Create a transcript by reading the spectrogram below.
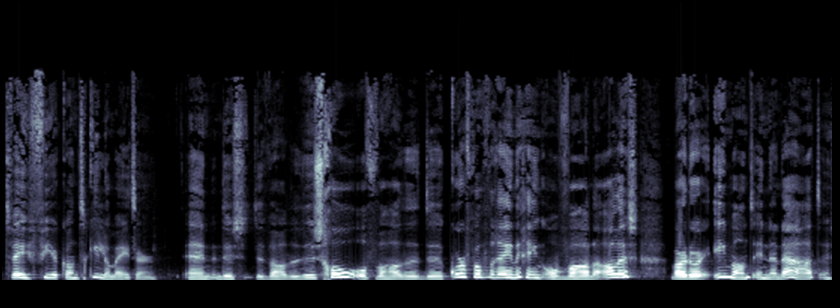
twee vierkante kilometer. En dus we hadden de school, of we hadden de korfbalvereniging, of we hadden alles. Waardoor iemand inderdaad een,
